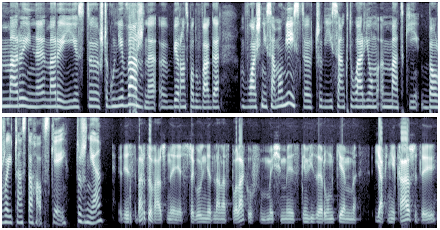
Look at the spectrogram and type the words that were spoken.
maryjny, Maryi jest szczególnie ważny, biorąc pod uwagę właśnie samo miejsce, czyli sanktuarium Matki Bożej Częstochowskiej. Czyż nie? Jest bardzo ważny, szczególnie dla nas Polaków. Myśmy z tym wizerunkiem, jak nie każdy,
